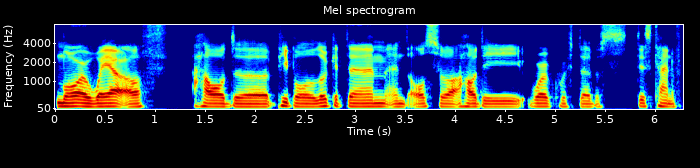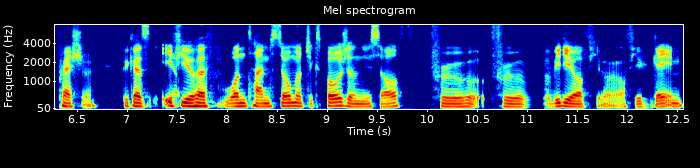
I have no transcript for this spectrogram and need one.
more aware of how the people look at them and also how they work with this this kind of pressure because if yep. you have one time so much exposure on yourself through through a video of your of your game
